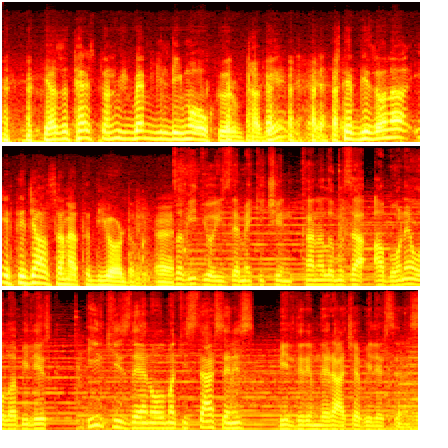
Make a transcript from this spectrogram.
yazı ters dönmüş ben bildiğimi okuyorum tabii. İşte biz ona irtical sanatı diyorduk. Fazla video izlemek için kanalımıza abone olabilir, ilk izleyen olmak isterseniz bildirimleri açabilirsiniz.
